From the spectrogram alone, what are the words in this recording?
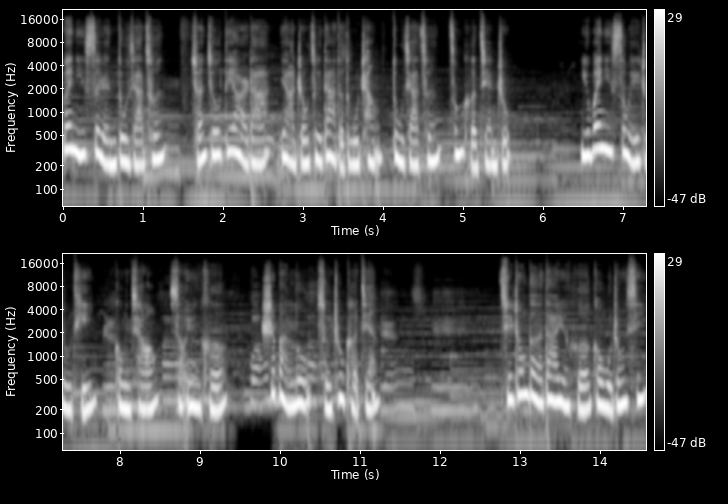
威尼斯人度假村。全球第二大、亚洲最大的赌场度假村综合建筑，以威尼斯为主题，拱桥、小运河、石板路随处可见。其中的大运河购物中心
